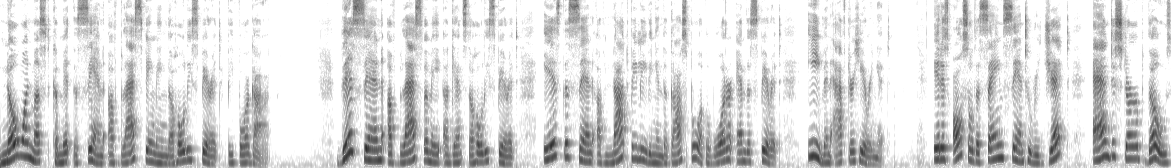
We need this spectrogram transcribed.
No one must commit the sin of blaspheming the Holy Spirit before God. This sin of blasphemy against the Holy Spirit is the sin of not believing in the gospel of the water and the Spirit, even after hearing it. It is also the same sin to reject and disturb those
